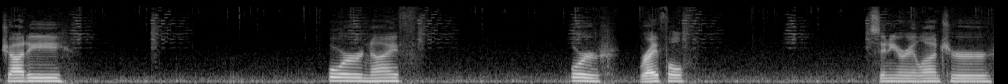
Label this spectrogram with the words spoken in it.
Shoddy. Four knife. Or rifle. Incendiary launcher.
